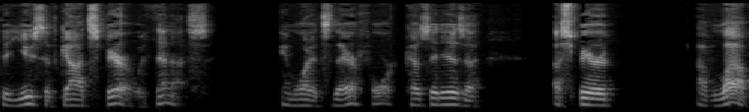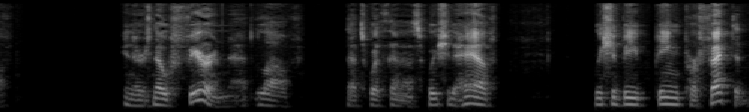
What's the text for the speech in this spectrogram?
the use of God's Spirit within us and what it's there for, because it is a, a spirit of love. And there's no fear in that love that's within us. We should have, we should be being perfected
